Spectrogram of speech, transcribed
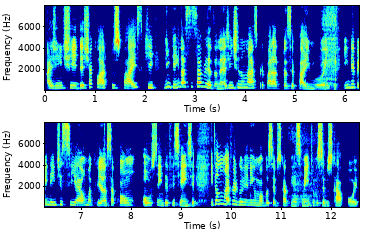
a gente deixar claro para os pais que ninguém nasce sabendo, né? A gente não nasce preparado para ser pai e mãe, independente se é uma criança com ou sem deficiência. Então não é vergonha nenhuma você buscar conhecimento, você buscar apoio,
